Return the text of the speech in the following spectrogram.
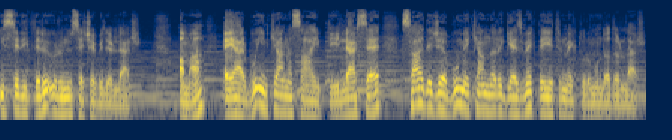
istedikleri ürünü seçebilirler. Ama eğer bu imkana sahip değillerse sadece bu mekanları gezmekle yetinmek durumundadırlar.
